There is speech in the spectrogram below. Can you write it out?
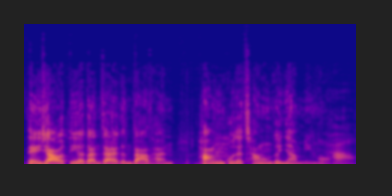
等一下我第二段再来跟大家谈航运股的长隆跟阳明哦。好，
